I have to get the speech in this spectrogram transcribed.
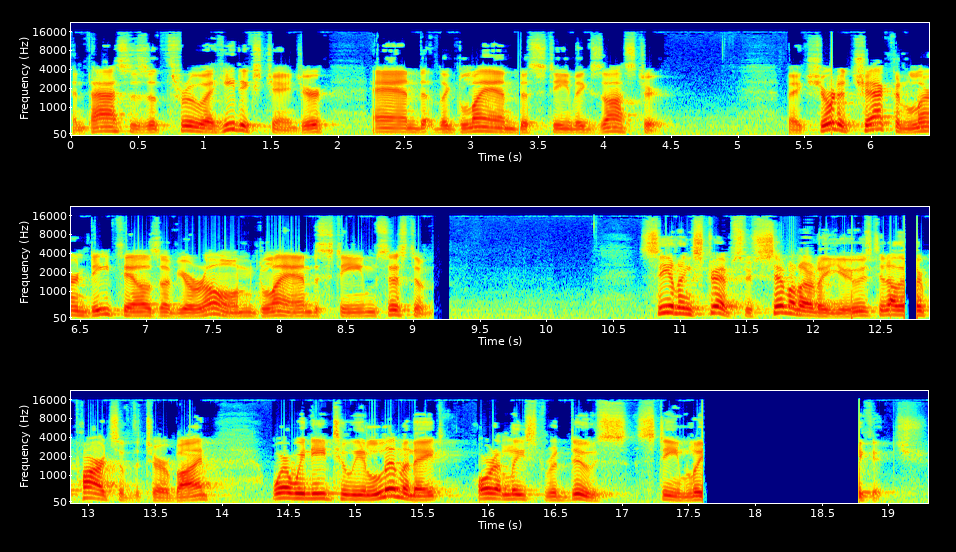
and passes it through a heat exchanger and the gland steam exhauster. Make sure to check and learn details of your own gland steam system. Sealing strips are similarly used in other parts of the turbine where we need to eliminate or at least reduce steam leakage.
